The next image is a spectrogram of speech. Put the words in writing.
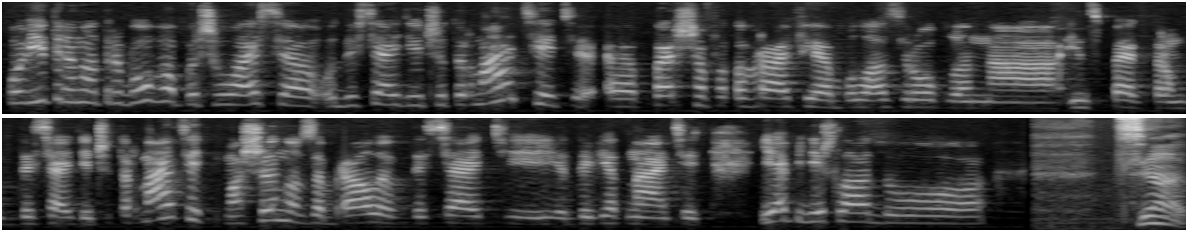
Повітряна тривога почалася о 10.14. Е, Перша фотографія була зроблена інспектором в 10.14. Машину забрали в 10.19. Я підійшла до Ця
